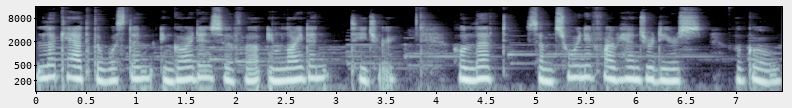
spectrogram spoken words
look at the wisdom and guidance of an enlightened teacher who lived some 2500 years ago,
